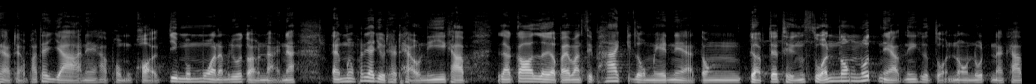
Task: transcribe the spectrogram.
แถวแถวพัทยาเนี่ยครับผมขอจิ้มมั่วๆนะไม่รู้ว่าตอนไหนนะแต่เมืองพัทยาอยู่แถวแถวๆนี้ครับแล้วก็เลยออกไปวัน 15 กิโลเมตรเนี่ยตรงเกือบจะถึงสวนนงนุษเนี่ยนี่คือสวนนงนุษนะครับ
